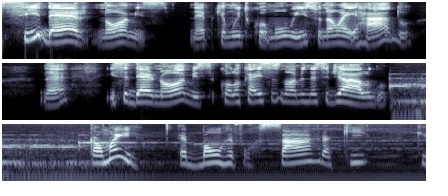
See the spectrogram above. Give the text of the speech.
se der nomes, né, porque é muito comum isso, não é errado, né? E se der nomes, colocar esses nomes nesse diálogo. Calma aí. É bom reforçar aqui que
